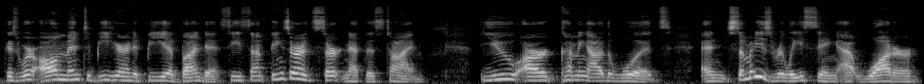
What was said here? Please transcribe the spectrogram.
because we're all meant to be here and to be abundant. See, some things are uncertain at this time. You are coming out of the woods and somebody's releasing at water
